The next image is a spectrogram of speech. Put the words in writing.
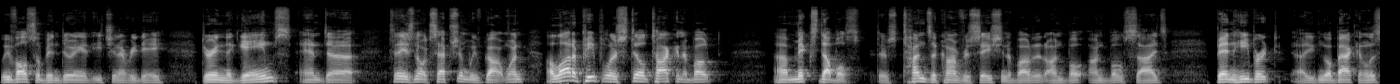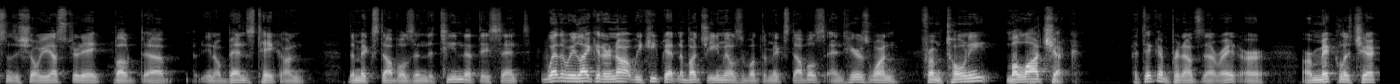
we've also been doing it each and every day during the games, and uh, today's no exception. We've got one. A lot of people are still talking about uh, mixed doubles. There's tons of conversation about it on both on both sides. Ben Hebert, uh, you can go back and listen to the show yesterday about uh, you know Ben's take on the mixed doubles and the team that they sent. Whether we like it or not, we keep getting a bunch of emails about the mixed doubles, and here's one from Tony Malachek. I think I'm pronouncing that right, or or Miklachik.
